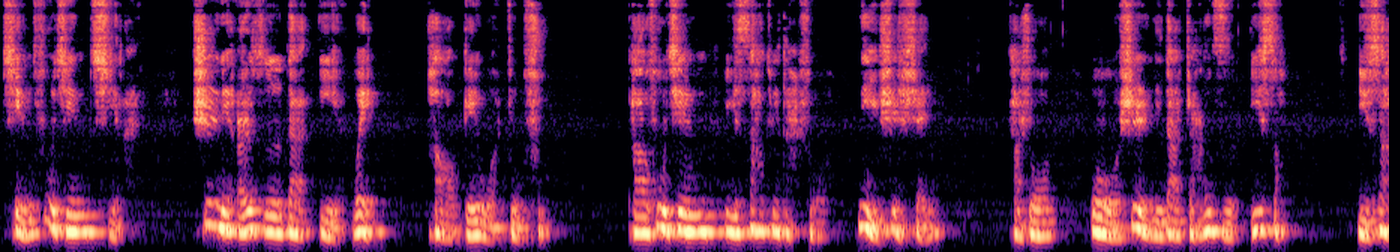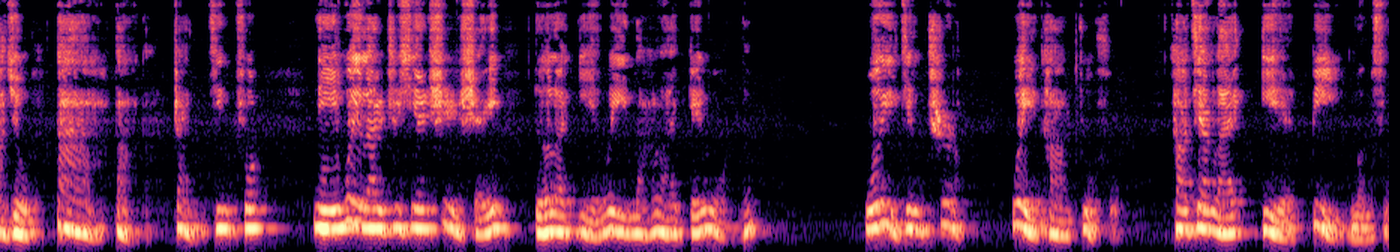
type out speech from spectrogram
请父亲起来，吃你儿子的野味，好给我祝福。”他父亲以撒对他说：“你是谁？”他说：“我是你的长子伊萨，伊萨就大大的震惊，说：“你未来之先是谁得了野味拿来给我呢？我已经吃了，为他祝福，他将来也必蒙福。”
